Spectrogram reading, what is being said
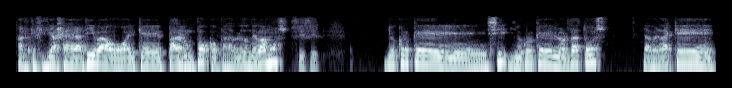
artificial generativa o hay que parar un poco para ver dónde vamos. Sí, sí. yo creo que sí, yo creo que los datos, la verdad que,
